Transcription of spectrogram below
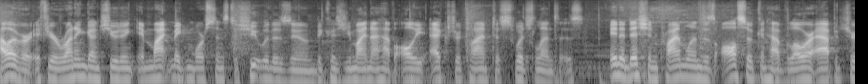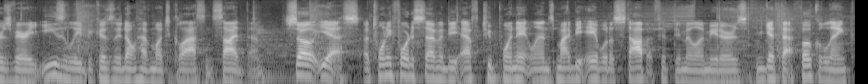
However, if you're running gun shooting, it might make more sense to shoot with a zoom because you might not have all the extra time to switch lenses. In addition, prime lenses also can have lower apertures very easily because they don't have much glass inside them. So yes, a 24-70 f2.8 lens might be able to stop at 50 millimeters and get that focal length,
